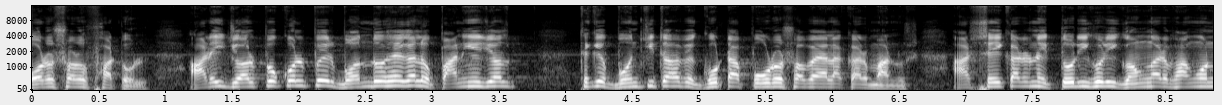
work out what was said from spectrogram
বড়সড় ফাটল। আর এই জল প্রকল্পের বন্ধ হয়ে গেল, পানীয় জল থেকে বঞ্চিত হবে গোটা পৌরসভা এলাকার মানুষ। আর সেই কারণে তড়িঘড়ি গঙ্গার ভাঙন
